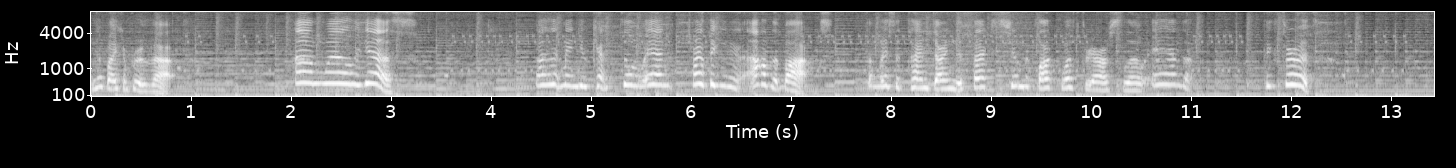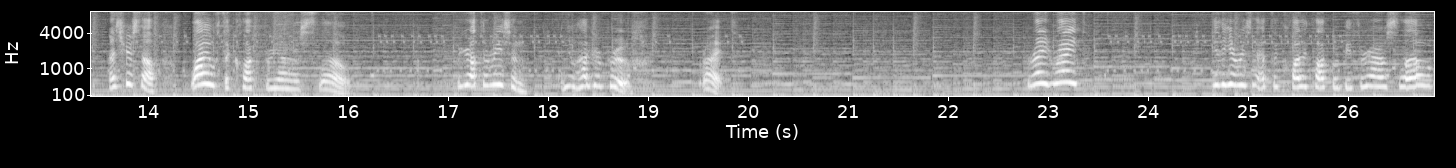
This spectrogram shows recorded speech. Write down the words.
Nobody can prove that. Um, well, yes. Doesn't mean you can't still win. Try thinking out of the box. Don't waste the time doubting the facts. Assume the clock was three hours slow and think through it. Ask yourself, why was the clock three hours slow? Figure out the reason, and you'll have your proof. Right. Right, right! You think a reason that the clock would be three hours slow?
